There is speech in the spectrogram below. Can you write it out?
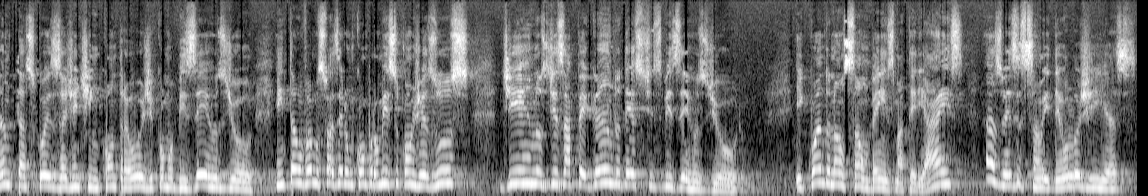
Tantas coisas a gente encontra hoje como bezerros de ouro. Então vamos fazer um compromisso com Jesus de ir nos desapegando destes bezerros de ouro. E quando não são bens materiais, às vezes são ideologias,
